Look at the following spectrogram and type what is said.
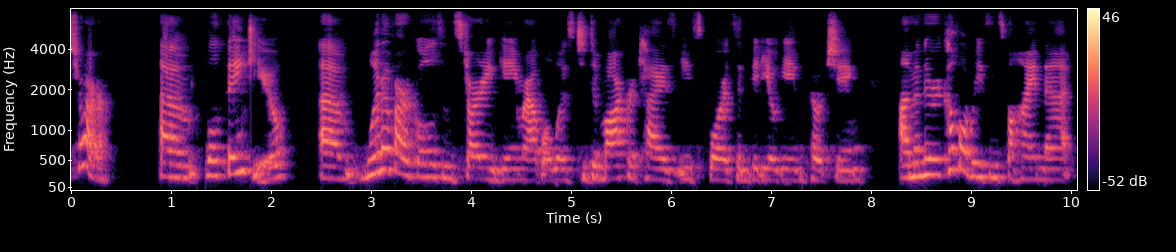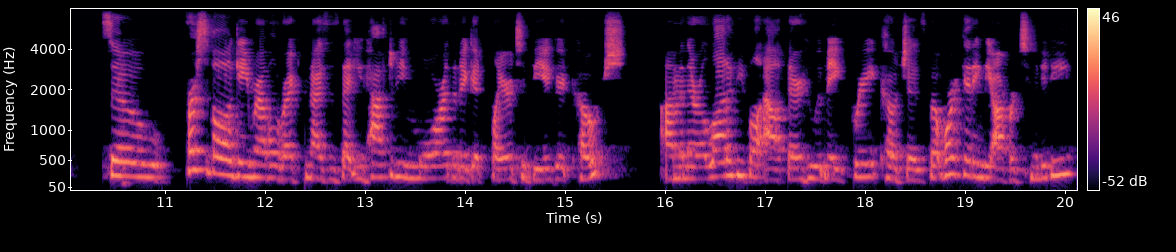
Sure. Um, well, thank you. Um, one of our goals in starting Gamerabble was to democratize esports and video game coaching. Um, and there are a couple of reasons behind that. So, first of all, Gamerabble recognizes that you have to be more than a good player to be a good coach. Um, and there are a lot of people out there who would make great coaches, but weren't getting the opportunity.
